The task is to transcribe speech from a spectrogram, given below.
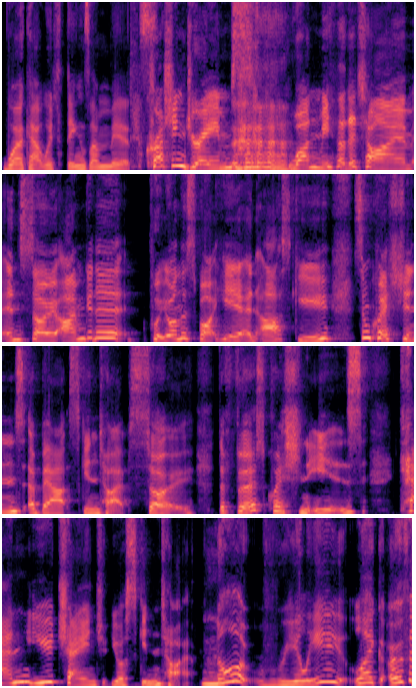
work out which things are myths. Crushing dreams, one myth at a time. And so, I'm going to put you on the spot here and ask you some questions about skin types. So, the first question is Can you change your skin type? Not really. Like over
